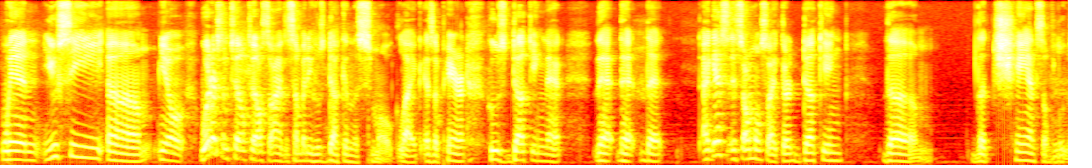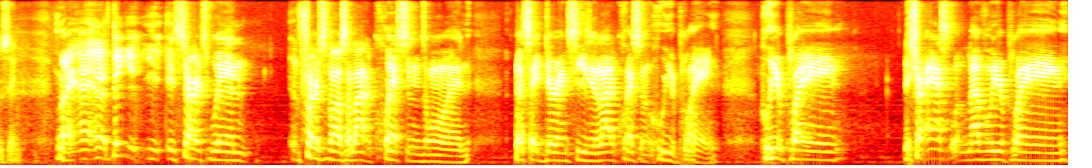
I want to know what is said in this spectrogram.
when you see, um, you know, what are some telltale signs of somebody who's ducking the smoke? Like as a parent who's ducking that, that, that, that. I guess it's almost like they're ducking the, um, the chance of losing. Right. I, I think it, it starts when, first of all, it's a lot of questions on, let's say during season, a lot of questions on who you're playing, who you're playing. They start asking what level you're playing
